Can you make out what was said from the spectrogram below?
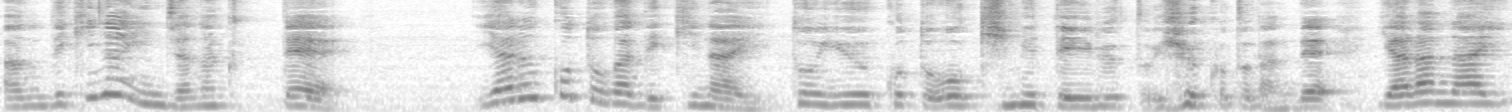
あのできないんじゃなくてやることができないということを決めているということなんでやらない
